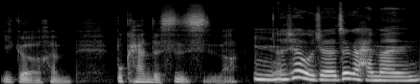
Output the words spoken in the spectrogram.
一个很不堪的事实啦。嗯，而且我觉得这个还蛮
